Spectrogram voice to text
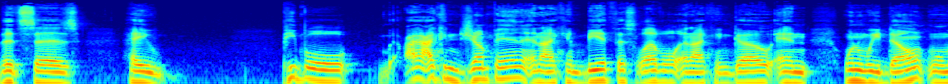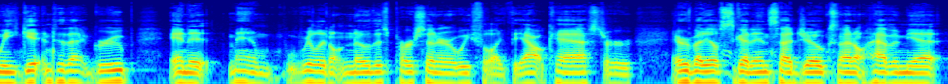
that says hey people I, I can jump in and I can be at this level and I can go and when we don't when we get into that group and it man we really don't know this person or we feel like the outcast or everybody else has got inside jokes and I don't have them yet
